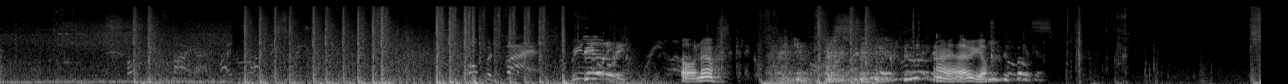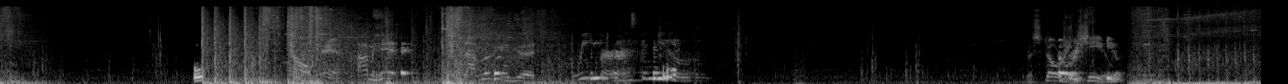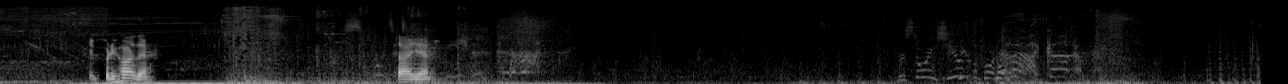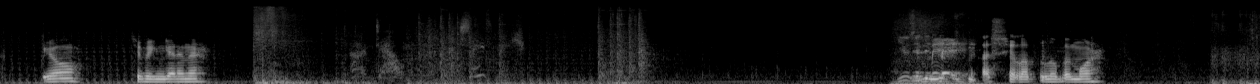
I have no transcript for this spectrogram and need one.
Oh no. Alright, there we go. Oh man, I'm hit. Not looking good. Reaper has been killed. Restore shield. Hit pretty hard there die yet. Go. See if we can get in there. I'm down. Save me. Using med. Let's heal up a little bit more.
